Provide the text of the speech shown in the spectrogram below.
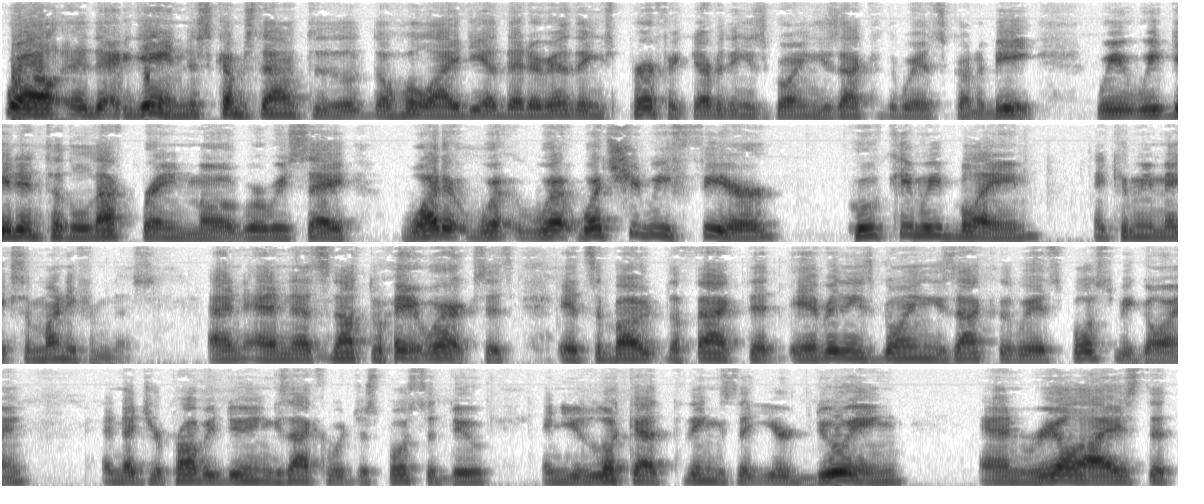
Well, again, this comes down to the, the, whole idea that if everything's perfect, everything is going exactly the way it's going to be. We we get into the left brain mode where we say, what what what should we fear? Who can we blame? And can we make some money from this? And and that's not the way it works. It's it's about the fact that everything's going exactly the way it's supposed to be going, and that you're probably doing exactly what you're supposed to do. And you look at things that you're doing and realize that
